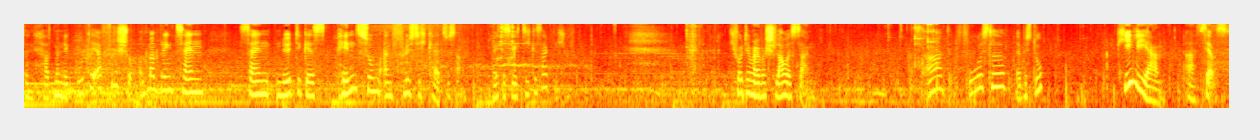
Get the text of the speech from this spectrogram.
Dann hat man eine gute Erfrischung. Und man bringt sein, sein nötiges Pensum an Flüssigkeit zusammen. Habe ich das richtig gesagt? Ich. Ich wollte mal was Schlaues sagen. So, den Fusel. Wer bist du? Kilian. Ah, servus.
